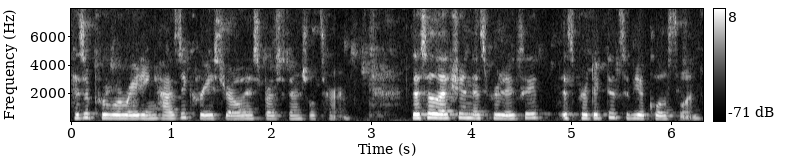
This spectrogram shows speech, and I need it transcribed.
his approval rating has decreased throughout his presidential term. This election is predicted is predicted to be a close one.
